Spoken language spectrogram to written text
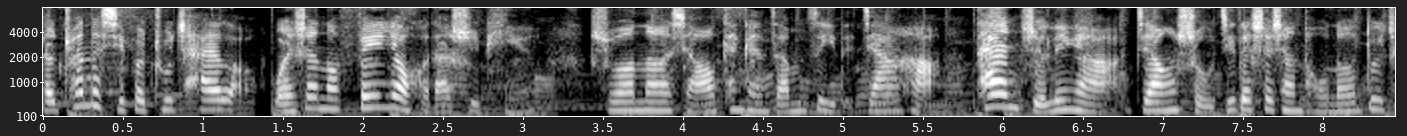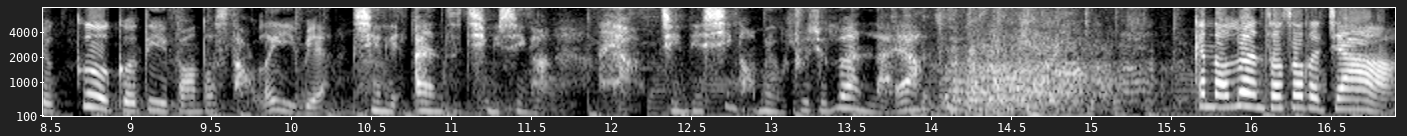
小川的媳妇出差了，晚上呢非要和他视频，说呢想要看看咱们自己的家哈。他按指令啊，将手机的摄像头呢对着各个地方都扫了一遍，心里暗自庆幸啊，哎呀，今天幸好没有出去乱来啊。看到乱糟糟的家啊，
